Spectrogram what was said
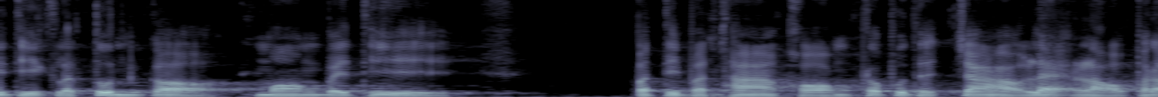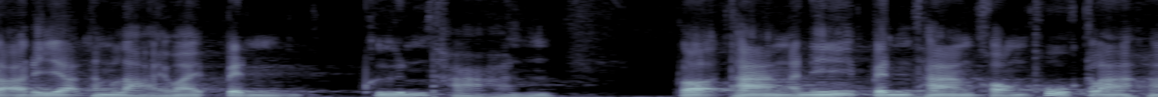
ิธีกระตุ้นก็มองไปที่ ปฏิปทาของพระพุทธเจ้าและเหล่าพระอริยะทั้งหลายไว้เป็นพื้นฐาน เพราะทางอันนี้เป็นทางของผู้กล้าห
